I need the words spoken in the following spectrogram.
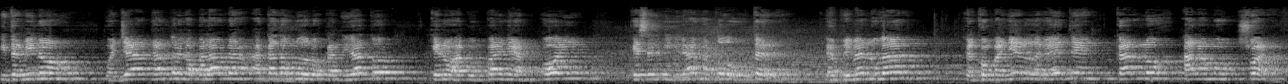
Y termino pues ya dándole la palabra a cada uno de los candidatos que nos acompañan hoy, que se dirigirán a todos ustedes. En primer lugar, el compañero de Gaete, Carlos Álamo Suárez.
